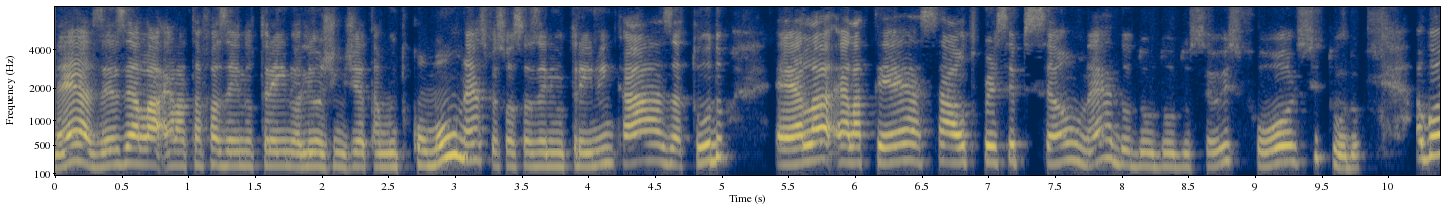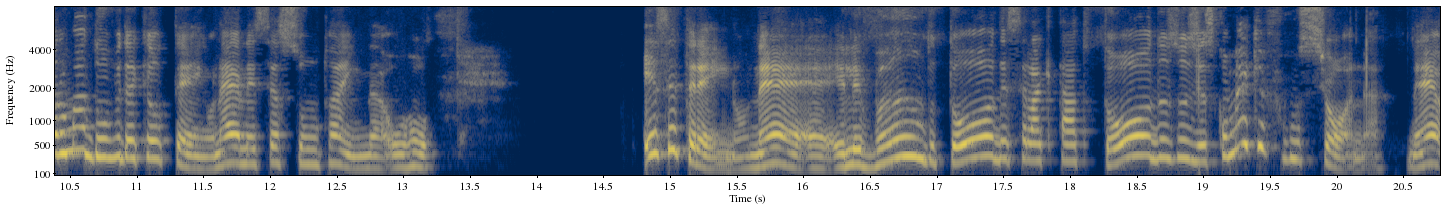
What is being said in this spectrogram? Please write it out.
né? Às vezes ela, ela tá fazendo treino ali, hoje em dia tá muito comum, né? As pessoas fazerem o treino em casa, tudo, ela, ela ter essa autopercepção, né? Do, do, do seu esforço e tudo. Agora, uma dúvida que eu tenho, né, nesse assunto ainda, o esse treino, né, é, elevando todo esse lactato todos os dias, como é que funciona, né?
